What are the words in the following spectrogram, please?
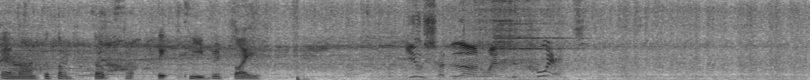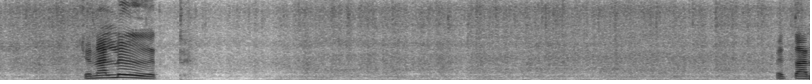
แน่นอนก็ต้องตบเตะทีบด้วยต่อย You should learn when to quit. ชนะเลิศไปตัน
